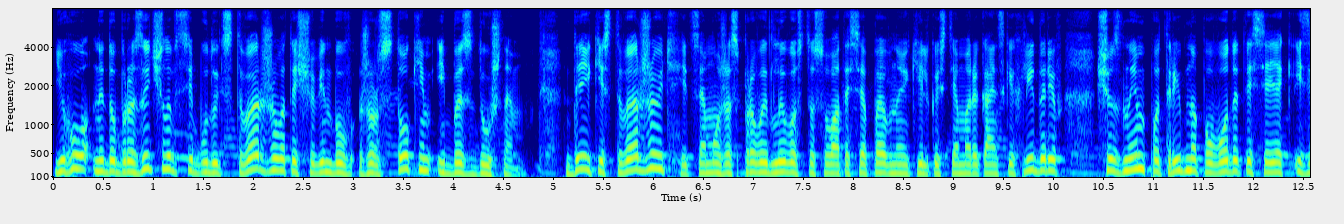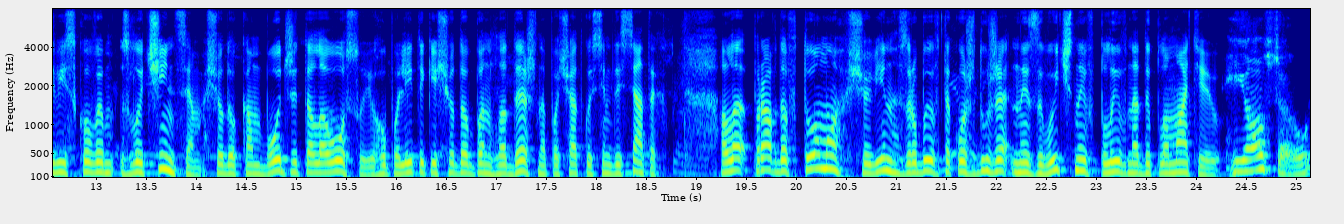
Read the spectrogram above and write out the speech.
Його недоброзичливці будуть стверджувати, що він був жорстоким і бездушним. Деякі стверджують, і це може справедливо стосуватися певної кількості американських лідерів, що з ним потрібно поводитися як із військовим злочинцем щодо Камбоджі та Лаосу, його політики щодо Бангладеш на початку 70-х. Але правда в тому, що він зробив також дуже незвичний вплив на дипломатію. he also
